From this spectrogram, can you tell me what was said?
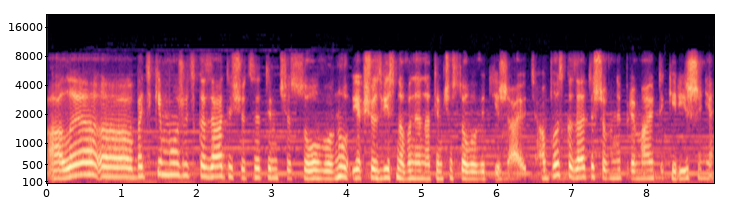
Але е, батьки можуть сказати, що це тимчасово. Ну, якщо звісно вони на тимчасово від'їжджають, або сказати, що вони приймають такі рішення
